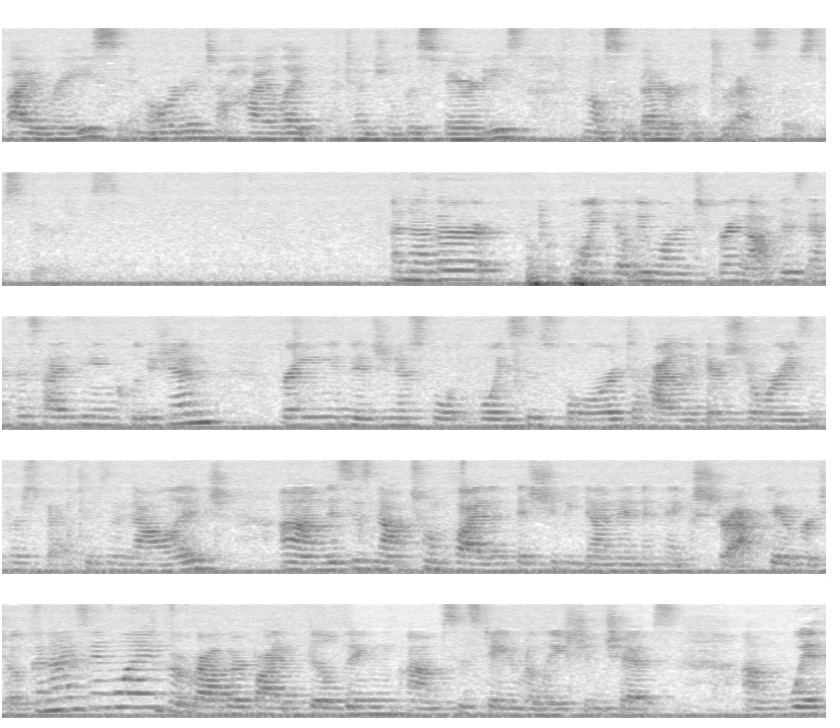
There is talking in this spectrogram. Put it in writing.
by race in order to highlight potential disparities and also better address those disparities. Another point that we wanted to bring up is emphasizing inclusion, bringing Indigenous voices forward to highlight their stories and perspectives and knowledge. Um, this is not to imply that this should be done in an extractive or tokenizing way, but rather by building um, sustained relationships um, with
